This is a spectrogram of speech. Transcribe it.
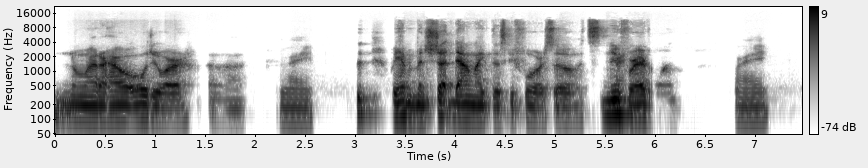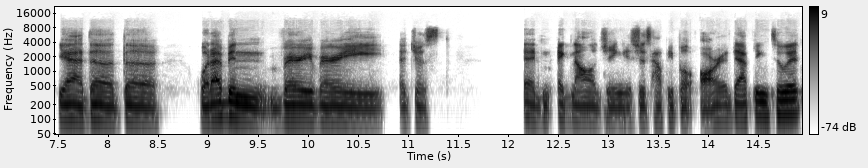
no matter how old you are, uh, right? We haven't been shut down like this before, so it's new right. for everyone. Right. Yeah. The the what I've been very very uh, just acknowledging is just how people are adapting to it,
